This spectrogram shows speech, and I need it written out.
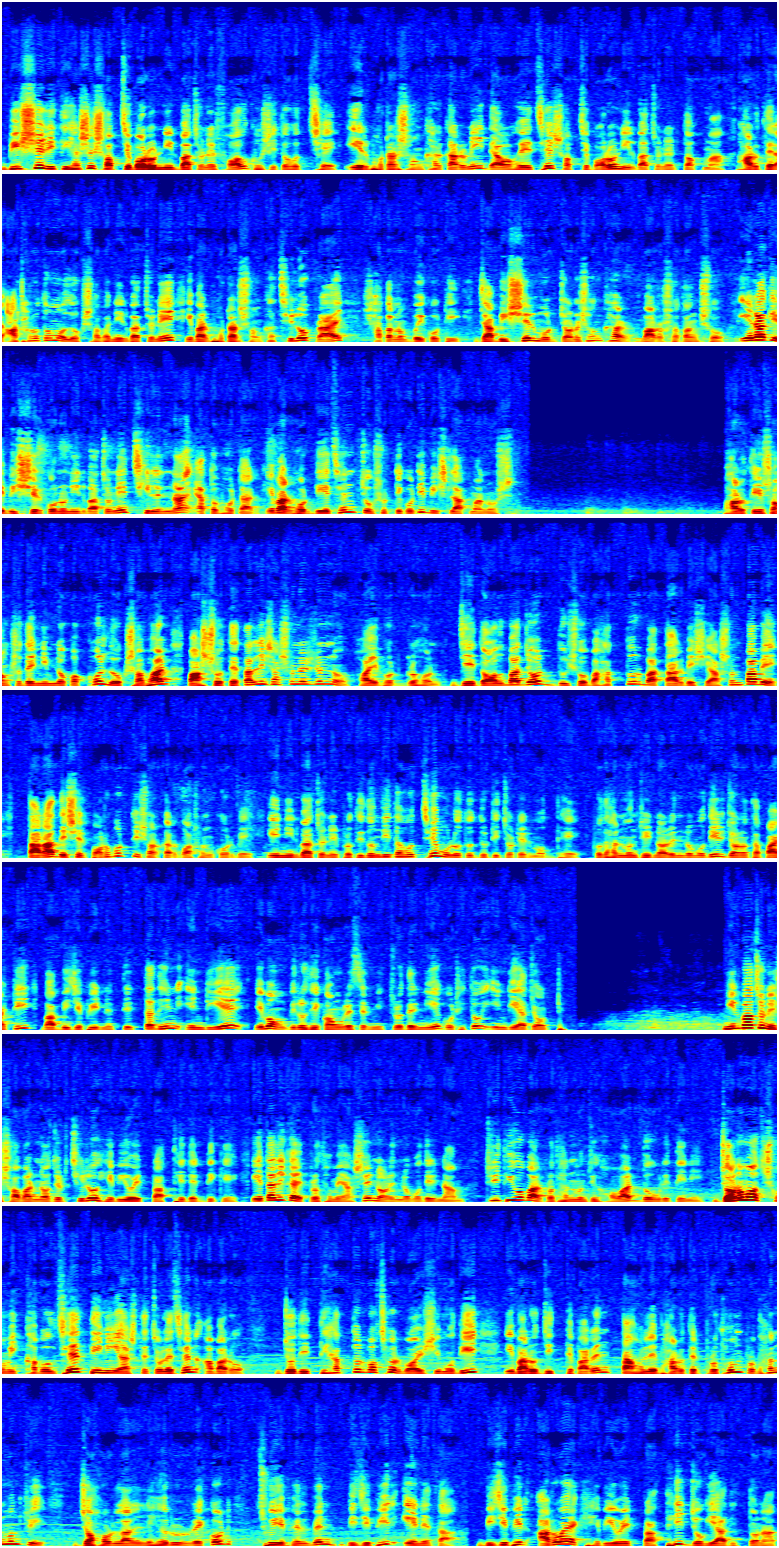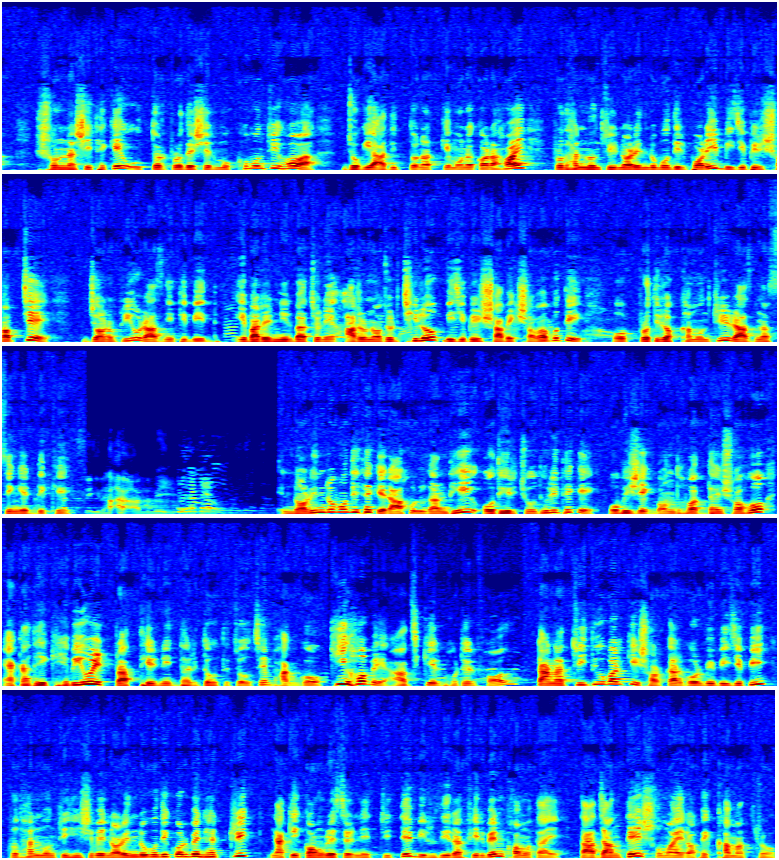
বিশ্বের ইতিহাসে সবচেয়ে বড় নির্বাচনের ফল ঘোষিত হচ্ছে। এর ভোটার সংখ্যার কারণেই দেওয়া হয়েছে সবচেয়ে বড় নির্বাচনের তকমা। ভারতের আঠারোতম লোকসভা নির্বাচনে এবার ভোটার সংখ্যা ছিল প্রায় সাতানব্বই কোটি, যা বিশ্বের মোট জনসংখ্যার বারো শতাংশ। এর আগে বিশ্বের কোনো নির্বাচনে ছিলেন না এত ভোটার। এবার ভোট দিয়েছেন চৌষট্টি কোটি বিশ লাখ মানুষ। ভারতীয় সংসদের নিম্নকক্ষ লোকসভার পাঁচশো তেতাল্লিশ আসনের জন্য হয় ভোট গ্রহণ। যে দল বা জোট দুশো বাহাত্তর বা তার বেশি আসন পাবে, তারা দেশের পরবর্তী সরকার গঠন করবে। এই নির্বাচনের প্রতিদ্বন্দ্বিতা হচ্ছে মূলত দুটি জোটের মধ্যে। প্রধানমন্ত্রী নরেন্দ্র মোদীর জনতা পার্টি বা বিজেপির নেতৃত্বাধীন এনডিএ এবং বিরোধী কংগ্রেসের মিত্রদের নিয়ে গঠিত ইন্ডিয়া জোট। নির্বাচনে সবার নজর ছিল হেভিওয়েট প্রার্থীদের দিকে। এ তালিকায় প্রথমে আসে নরেন্দ্র মোদীর নাম, তৃতীয়বার প্রধানমন্ত্রী হওয়ার দৌড়ে তিনি। জনমত সমীক্ষা বলছে, তিনি আসতে চলেছেন আবারও। যদি তেহাত্তর বছর বয়সী মোদী এবারও জিততে পারেন, তাহলে ভারতের প্রথম প্রধানমন্ত্রী জওহরলাল নেহরুর রেকর্ড ছুঁয়ে ফেলবেন বিজেপির এ নেতা। বিজেপির আরও এক হেভিওয়েট প্রার্থী যোগী আদিত্যনাথ। সন্ন্যাসী থেকে উত্তরপ্রদেশের মুখ্যমন্ত্রী হওয়া যোগী আদিত্যনাথকে মনে করা হয় প্রধানমন্ত্রী নরেন্দ্র মোদীর পরেই বিজেপির সবচেয়ে জনপ্রিয় রাজনীতিবিদ। এবারের নির্বাচনে আরও নজর ছিল বিজেপির সাবেক সভাপতি ও প্রতিরক্ষামন্ত্রী রাজনাথ সিং এর দিকে নরেন্দ্র মোদী থেকে রাহুল গান্ধী, অধীর চৌধুরী থেকে অভিষেক বন্দ্যোপাধ্যায় সহ একাধিক হেভিওয়েট প্রার্থীর নির্ধারিত হতে চলছে ভাগ্য। কি হবে আজকের ভোটের ফল? টানা তৃতীয়বার কি সরকার গড়বে বিজেপি? প্রধানমন্ত্রী হিসেবে নরেন্দ্র মোদী করবেন হ্যাট্রিক নাকি কংগ্রেসের নেতৃত্বে বিরোধীরা ফিরবেন ক্ষমতায়? তা জানতে সময়ের অপেক্ষা মাত্র।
